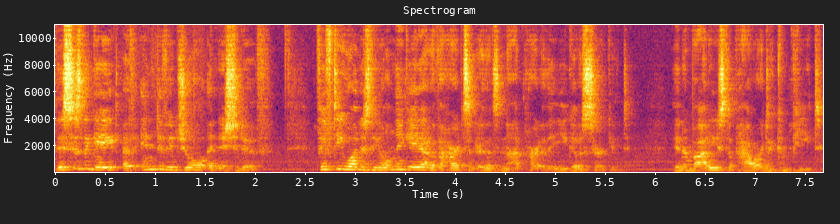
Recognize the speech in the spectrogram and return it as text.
This is the gate of individual initiative. 51 is the only gate out of the heart center that's not part of the ego circuit. It embodies the power to compete.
